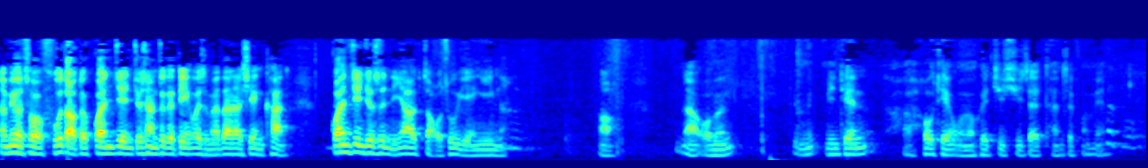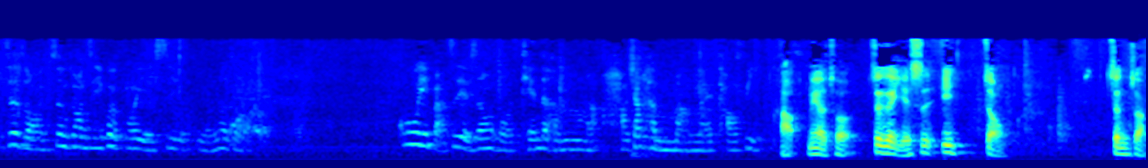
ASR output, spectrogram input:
那没有错，辅导的关键就像这个电影为什么要大家先看，关键就是你要找出原因了。好，那我们明明天啊后天我们会继续再谈这方面。会不这种症状之一会不会也是有有那种故意把自己的生活填得很忙，好像很忙来逃避？好，没有错，这个也是一种症状。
